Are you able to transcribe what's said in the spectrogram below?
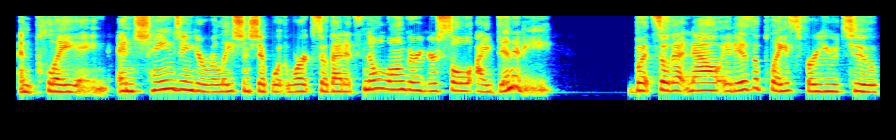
and playing and changing your relationship with work so that it's no longer your sole identity but so that now it is a place for you to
